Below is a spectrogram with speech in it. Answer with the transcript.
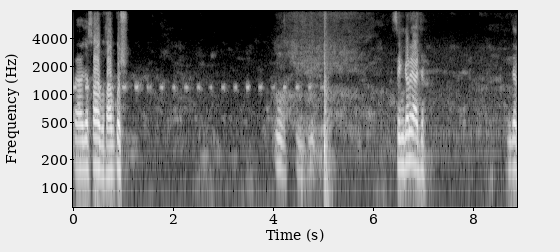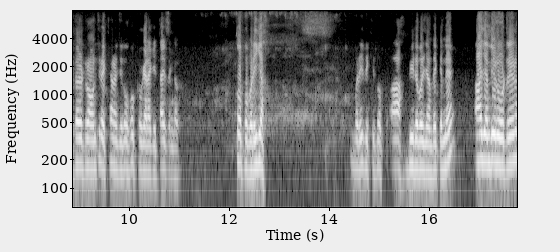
ਆਹ ਜਸਾ ਕਿਤਾਬ ਕੁਛ। ਸਿੰਗਲ ਹੈ ਅੱਜ। ਜਦੋਂ ਡਰੋਨ 'ਚ ਵੇਖਿਆ ਨਾ, ਜਦੋਂ ਹੁੱਕ ਵਗੈਰਾ ਕੀਤਾ ਸੀ ਸਿੰਗਲ ਧੁੱਪ ਬੜੀ ਆ। ਬੜੀ ਦੇਖੀ ਧੁੱਪ। ਆ ਬੀ ਡਬਲ ਜਾਂਦੇ ਕਿੰਨੇ? ਆ ਜਾਂਦੀ ਰੋਡ ਟ੍ਰੇਨ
